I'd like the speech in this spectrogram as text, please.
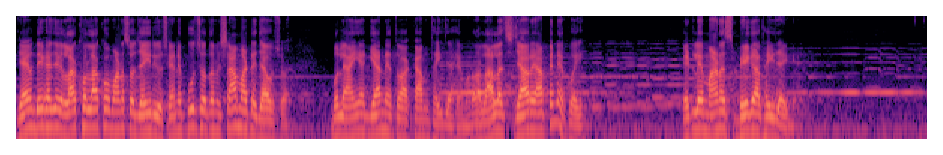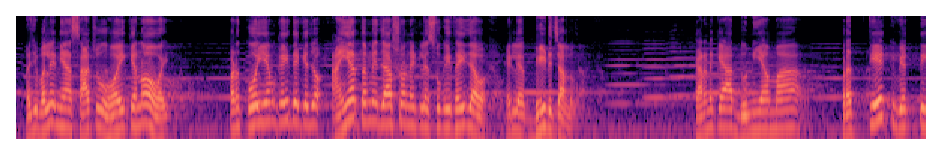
જ્યાં એમ દેખાય છે કે લાખો લાખો માણસો જઈ રહ્યું છે. એને પૂછો, તમે શા માટે જાઓ છો? બોલે, અહીંયા ગયા ને તો આ કામ થઈ જાય અમારો આ લાલચ જ્યારે આપે ને કોઈ, એટલે માણસ ભેગા થઈ જાય કે પછી ભલે ત્યાં સાચું હોય કે ન હોય, પણ કોઈ એમ કહી દે કે જો અહીંયા તમે જાશો ને એટલે સુખી થઈ જાઓ, એટલે ભીડ ચાલુ. કારણ કે આ દુનિયામાં પ્રત્યેક વ્યક્તિ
